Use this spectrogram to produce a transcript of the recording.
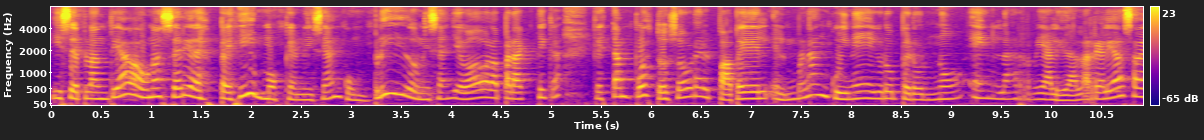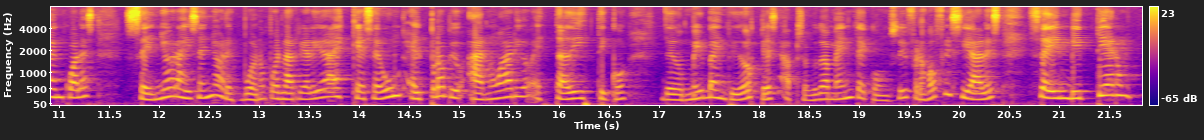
y se planteaba una serie de espejismos que ni se han cumplido ni se han llevado a la práctica, que están puestos sobre el papel, en blanco y negro, pero no en la realidad. La realidad, ¿saben cuál es, señoras y señores? Bueno, pues la realidad es que según el propio anuario estadístico de 2022, que es absolutamente con cifras oficiales, se invirtieron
